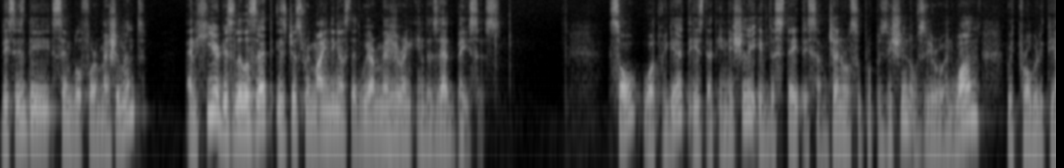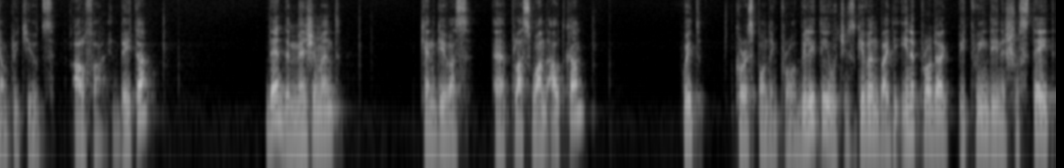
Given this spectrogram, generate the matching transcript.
This is the symbol for measurement. And here, this little z is just reminding us that we are measuring in the z basis. So what we get is that initially, if the state is some general superposition of 0 and 1 with probability amplitudes alpha and beta, then the measurement can give us a plus 1 outcome with corresponding probability, which is given by the inner product between the initial state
